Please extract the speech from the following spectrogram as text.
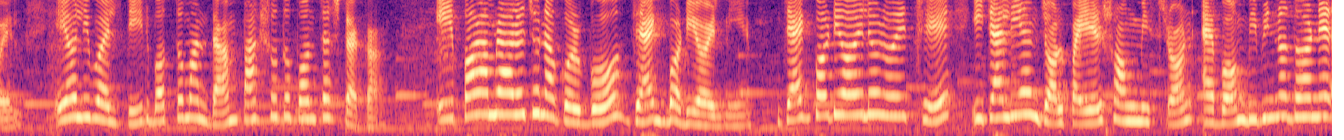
oil. এই অলিভ অয়েলটির বর্তমান দাম পাঁচশত পঞ্চাশ টাকা। এরপর আমরা আলোচনা করব জ্যাক বডি অয়েল নিয়ে। জ্যাক বডি অয়েলও রয়েছে ইটালিয়ান জলপাইয়ের সংমিশ্রণ এবং বিভিন্ন ধরনের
